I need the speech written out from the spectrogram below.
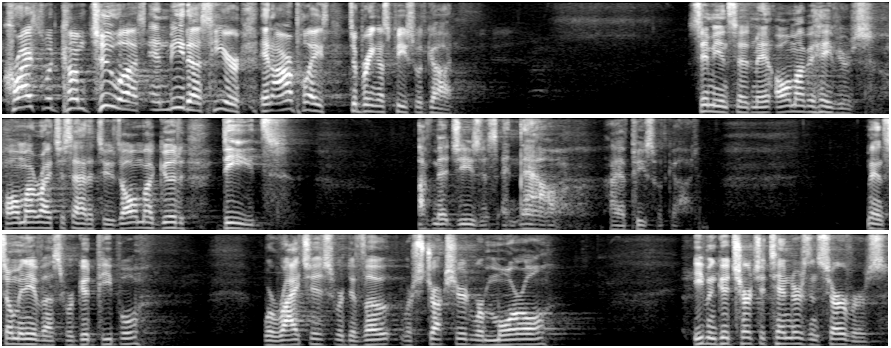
Christ would come to us and meet us here in our place to bring us peace with God. Simeon says, Man, all my behaviors, all my righteous attitudes, all my good deeds, I've met Jesus, and now I have peace with God. Man, so many of us, we're good people. We're righteous, we're devout, we're structured, we're moral. Even good church attenders and servers.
